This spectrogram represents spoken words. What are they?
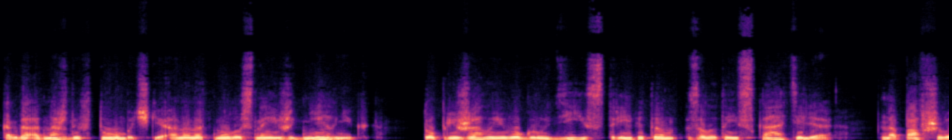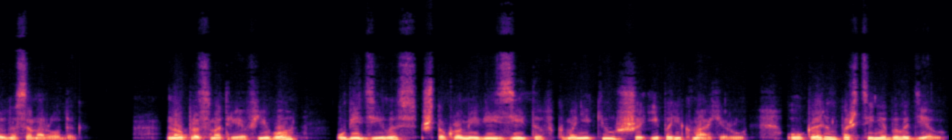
Когда однажды в тумбочке она наткнулась на ежедневник, то прижала его к груди с трепетом золотоискателя, напавшего на самородок. Но, просмотрев его, убедилась, что кроме визитов к маникюрше и парикмахеру у Кэрол почти не было дел.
